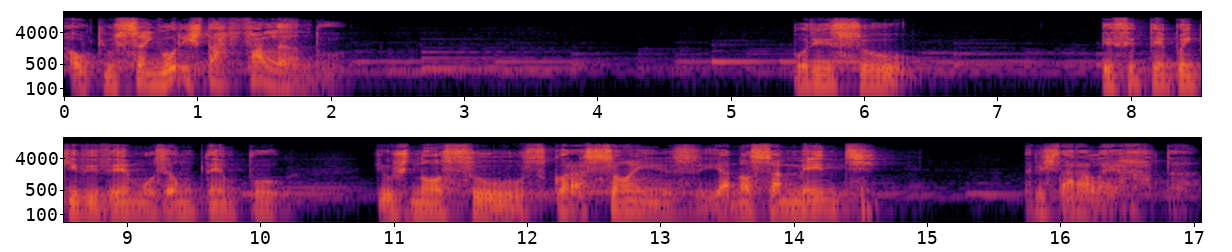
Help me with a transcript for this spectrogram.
ao que o Senhor está falando. Por isso, esse tempo em que vivemos é um tempo que os nossos corações e a nossa mente devem estar alerta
